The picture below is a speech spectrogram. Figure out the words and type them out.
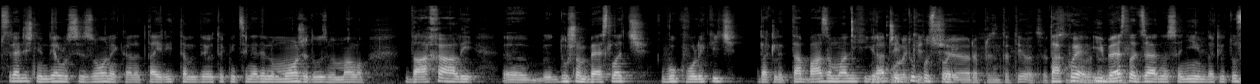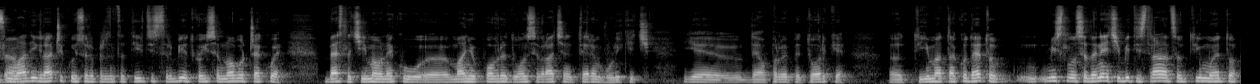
središnjem delu sezone, kada taj ritam dve utakmice nedeljno može da uzme malo daha, ali e, Dušan Beslać, Vuk Volikić, Dakle, ta baza mladih igrača i tu postoji. je reprezentativac. Tako je, i Beslać zajedno sa njim. Dakle, to su da. mladi igrači koji su reprezentativci Srbije, od kojih se mnogo očekuje. Beslać je imao neku uh, manju povredu, on se vraća na teren, Vulikić je deo prve petorke uh, tima, tako da eto, mislilo se da neće biti stranaca u timu, eto,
